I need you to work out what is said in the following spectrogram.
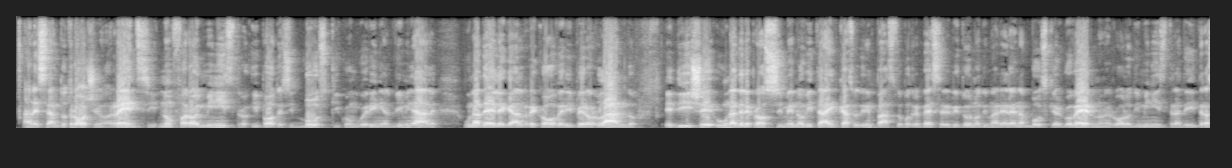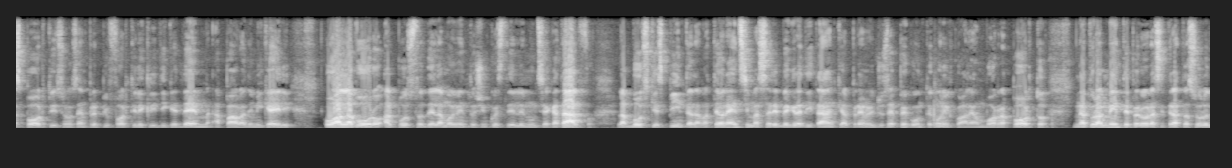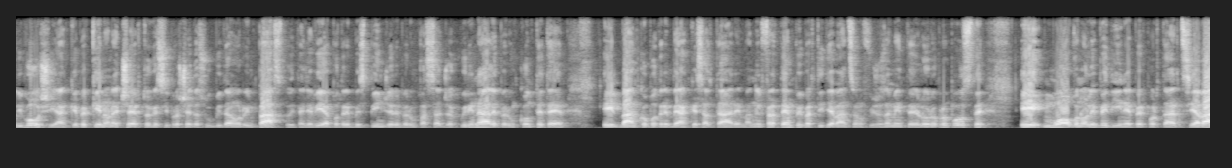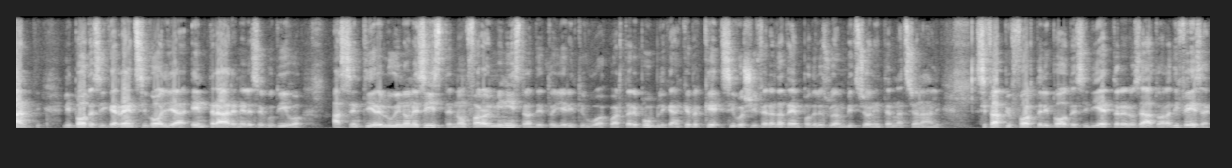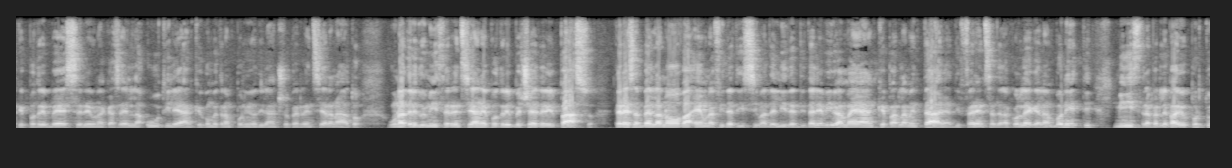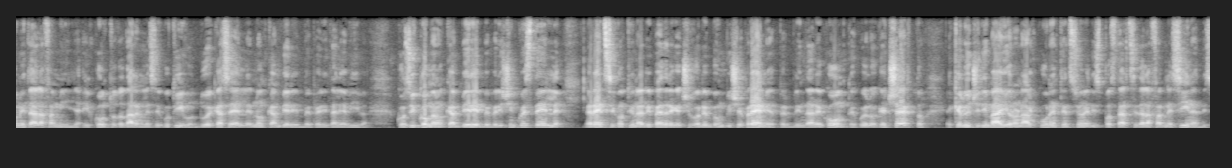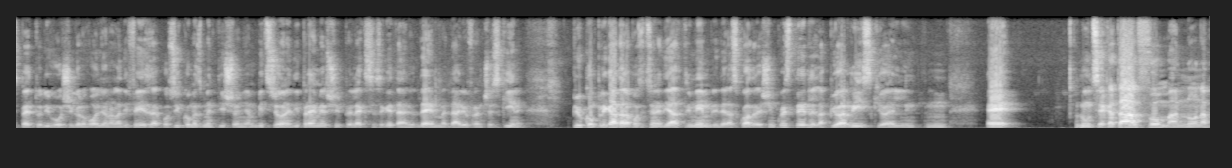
Alessandro Trocino, Renzi, non farò il ministro, ipotesi Boschi con Guerini al Viminale, una delega al recovery per Orlando e dice una delle prossime novità in caso di rimpasto potrebbe essere il ritorno di Maria Elena Boschi al governo nel ruolo di ministra dei trasporti, sono sempre più forti le critiche Dem a Paola De Micheli o al lavoro al posto della Movimento 5 Stelle Nunzia Catalfo. La Boschi è spinta da Matteo Renzi, ma sarebbe gradita anche al premier Giuseppe Conte, con il quale ha un buon rapporto. Naturalmente per ora si tratta solo di voci, anche perché non è certo che si proceda subito a un rimpasto. Italia Via potrebbe spingere per un passaggio a Quirinale, per un Conte Ter e il banco potrebbe anche saltare, ma nel frattempo i partiti avanzano ufficiosamente le loro proposte e muovono le pedine per portarsi avanti. L'ipotesi che Renzi voglia entrare nell'esecutivo a sentire lui non esiste, non farò il ministro, ha detto ieri in tv a Quarta Repubblica, anche perché si vocifera da tempo delle sue ambizioni internazionali. Si fa più forte l'ipotesi di Ettore Rosato alla difesa, che potrebbe essere una casella utile anche come trampolino di lancio per Renzi alla Nato. Una delle due ministre renziane potrebbe cedere il passo. Teresa Bellanova è una fidatissima del leader di Italia Viva, ma è anche parlamentare, a differenza della collega Lambonetti, ministra per le pari opportunità e la famiglia. Il conto totale nell'esecutivo, due caselle, non cambierebbe per Italia Viva. Così come non cambierebbe per i 5 Stelle, Renzi continua a ripetere che ci vorrebbe un vice premier per blindare Conte. Quello che è certo è che Luigi Di Maio non ha alcuna intenzione di spostarsi dalla Farnesina, a dispetto di voci che lo vogliono alla difesa, così come smentisce ogni ambizione di premiership l'ex segretario Dem Dario Franceschini. Più complicata la posizione di altri membri della squadra dei 5 Stelle, la più a rischio è, è Nunzia Catalfo, ma non, ha,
